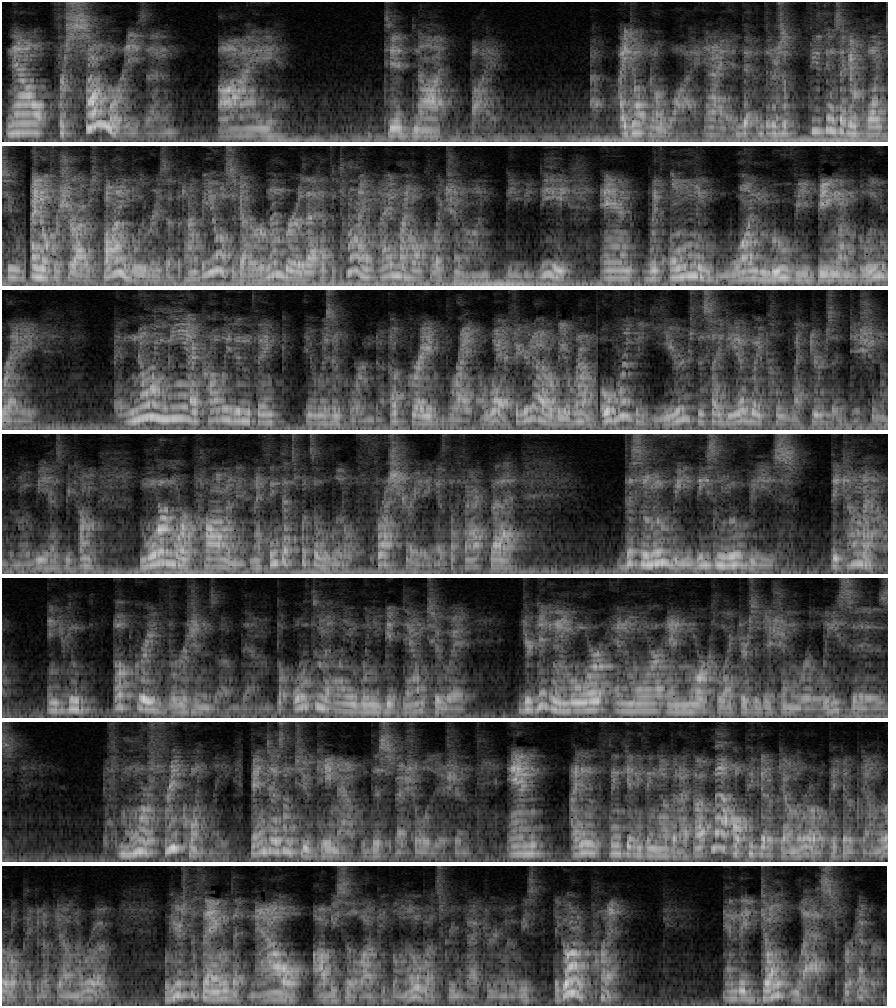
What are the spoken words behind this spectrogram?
Now, for some reason, I did not buy it. I don't know why. And I th there's a few things I can point to. I know for sure I was buying Blu-rays at the time, but you also got to remember that at the time I had my whole collection on DVD, and with only one movie being on Blu-ray, knowing me, I probably didn't think it was important to upgrade right away. I figured out it'll be around. Over the years, this idea of a collector's edition of the movie has become more and more prominent, and I think that's what's a little frustrating, is the fact that this movie, these movies, they come out, and you can upgrade versions of them, but ultimately, when you get down to it, you're getting more and more and more collector's edition releases more frequently. Phantasm 2 came out with this special edition, and I didn't think anything of it. I thought, I'll pick it up down the road. I'll pick it up down the road. I'll pick it up down the road. Well, here's the thing that now, obviously, a lot of people know about Scream Factory movies. They go out of print, and they don't last forever.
